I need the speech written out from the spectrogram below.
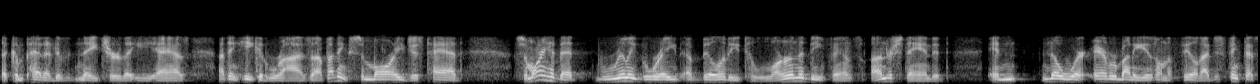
the competitive nature that he has, I think he could rise up. I think Samari just had, Samari had that really great ability to learn the defense, understand it, and know where everybody is on the field. I just think that's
